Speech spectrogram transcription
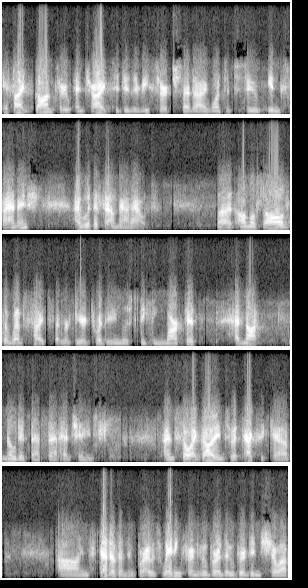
if I'd gone through and tried to do the research that I wanted to do in Spanish, I would have found that out. But almost all of the websites that were geared toward the English speaking market had not noted that that had changed. And so I got into a taxi cab uh, instead of an Uber. I was waiting for an Uber, and the Uber didn't show up,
